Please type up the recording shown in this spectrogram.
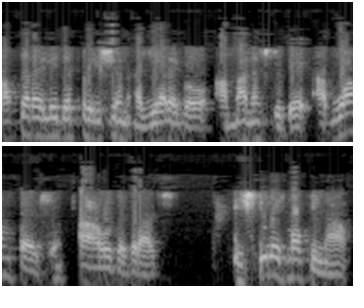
after I left the prison a year ago, I managed to get one person out of the drugs. He's still smoking now,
